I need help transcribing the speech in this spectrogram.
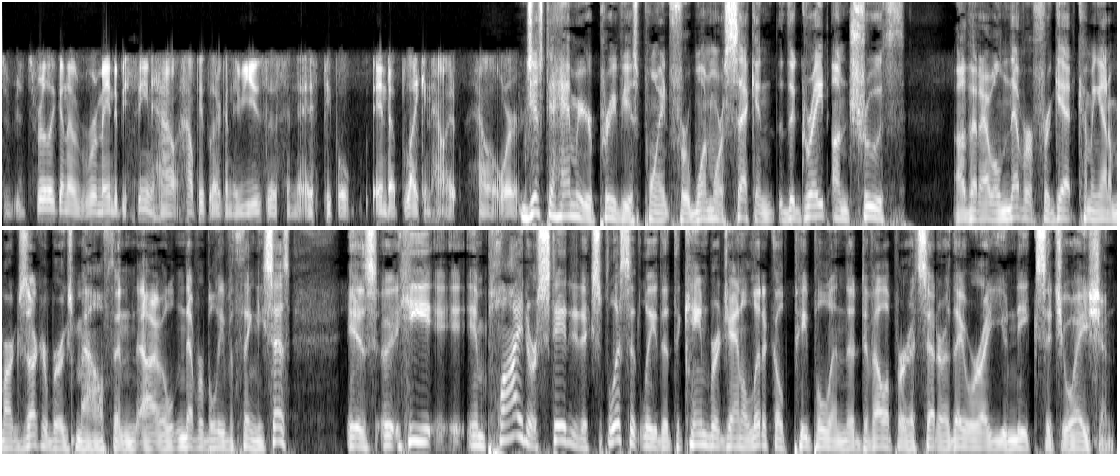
it's really going to remain to be seen how how people are going to use this and if people end up liking how it how it works. Just to hammer your previous point for one more second, the great untruth. Uh, that I will never forget coming out of Mark Zuckerberg's mouth, and I will never believe a thing he says is uh, he implied or stated explicitly that the Cambridge Analytical people and the developer, et cetera, they were a unique situation.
